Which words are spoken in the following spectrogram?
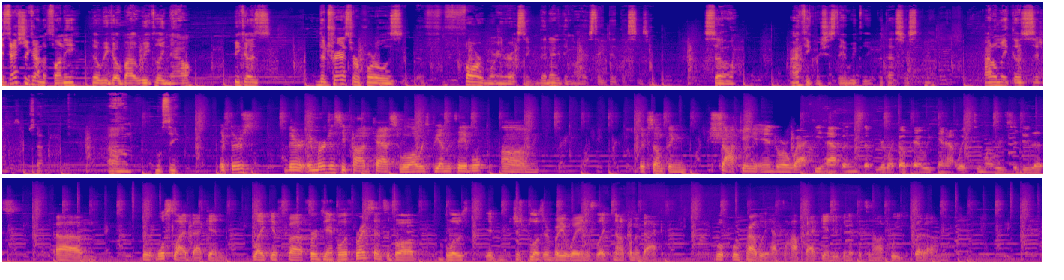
It's actually kind of funny that we go bi weekly now because the transfer portal is far more interesting than anything Ohio State did this season. So I think we should stay weekly, but that's just me. I don't make those decisions. So um, we'll see. If there's their emergency podcast will always be on the table. Um, if something shocking and or wacky happens that we're like, okay, we cannot wait two more weeks to do this, um, we'll, we'll slide back in. Like if, uh, for example, if Bryce Sensabaugh blows, it just blows everybody away and is like, no, I'm coming back. We'll, we'll probably have to hop back in even if it's an off week. But um,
